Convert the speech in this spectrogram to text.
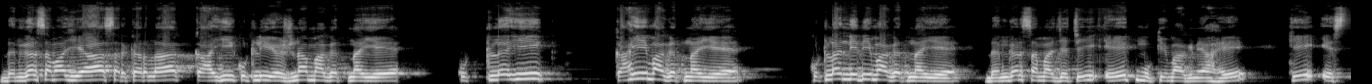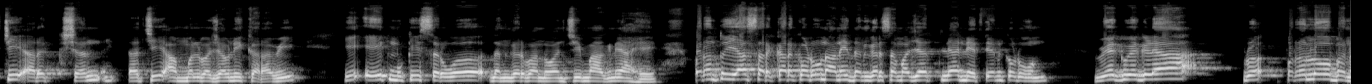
धनगर समाज या सरकारला काही कुठली योजना मागत नाहीये कुठलंही काही मागत नाहीये कुठला निधी मागत नाहीये. धनगर समाजाची एक मुखी मागणी आहे की एस टी आरक्षणाची अंमलबजावणी करावी. ही एकमुखी सर्व धनगर बांधवांची मागणी आहे. परंतु या सरकारकडून आणि धनगर समाजातल्या नेत्यांकडून वेगवेगळ्या प्र प्रलोभन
